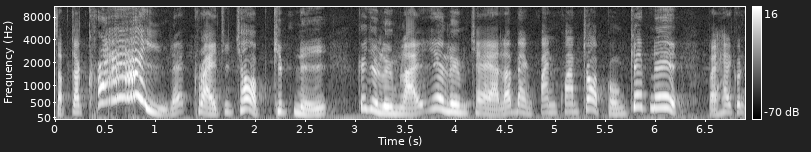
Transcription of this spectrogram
subscribe และใครที่ชอบคลิปนี้ ก็อย่าลืมไลค์อย่าลืมแชร์และแบ่งปันความชอบของคลิปนี้ ไปให้คน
